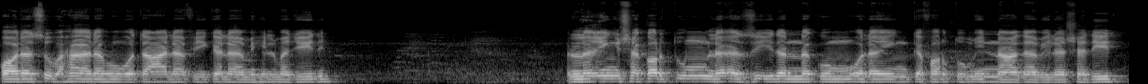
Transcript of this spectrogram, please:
قال سبحانه وتعالى في كلامه المجيد لئن شكرتم لأزيدنكم ولئن كفرتم إن عذابي لشديد.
